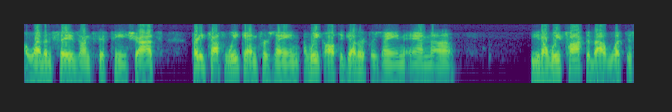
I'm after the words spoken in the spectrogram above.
11 saves on 15 shots. Pretty tough weekend for Zane, a week altogether for Zane. And, uh, you know, we've talked about what this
